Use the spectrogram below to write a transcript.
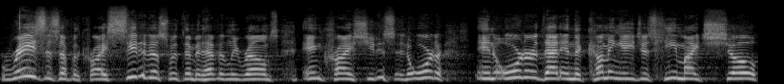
raised us up with Christ, seated us with Him in heavenly realms in Christ Jesus, in order, in order that in the coming ages He might show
